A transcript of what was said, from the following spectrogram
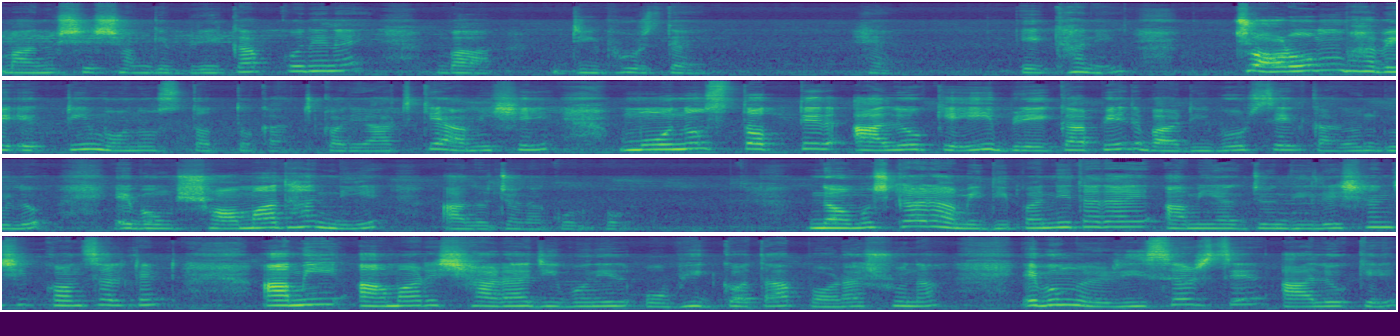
মানুষের সঙ্গে ব্রেকআপ করে নেয় বা ডিভোর্স দেয়। হ্যাঁ এখানে চরমভাবে একটি মনস্তত্ত্ব কাজ করে। আজকে আমি সেই মনস্তত্ত্বের আলোকেই ব্রেকআপের বা ডিভোর্সের কারণগুলো এবং সমাধান নিয়ে আলোচনা করব। নমস্কার, আমি দীপান্বিতা রায়। আমি একজন রিলেশনশিপ কনসালটেন্ট আমি আমার সারা জীবনের অভিজ্ঞতা, পড়াশোনা এবং রিসার্চের আলোকে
